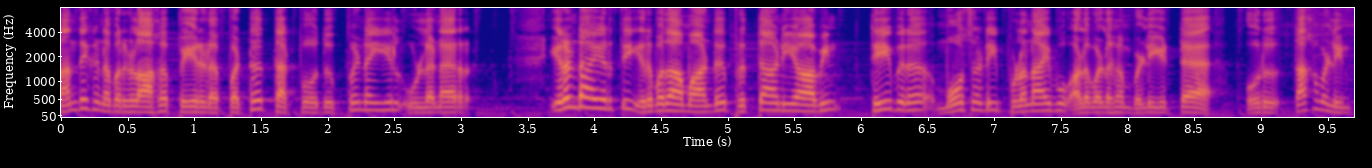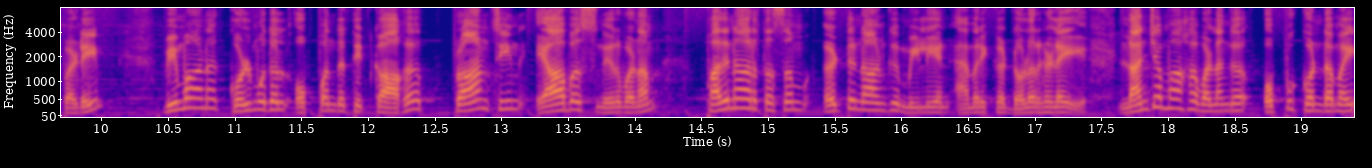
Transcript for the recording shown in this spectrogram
சந்தேக நபர்களாக பெயரிடப்பட்டு தற்போது பிணையில் உள்ளனர். இரண்டாயிரத்தி இருபதாம் ஆண்டு பிரித்தானியாவின் தீவிர மோசடி புலனாய்வு அலுவலகம் வெளியிட்ட ஒரு தகவலின்படி விமான கொள்முதல் ஒப்பந்தத்திற்காக பிரான்சின் ஏபஸ் நிறுவனம் பதினாறு தசம் எட்டு நான்கு மில்லியன் அமெரிக்க டாலர்களை லஞ்சமாக வழங்க ஒப்புக்கொண்டமை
